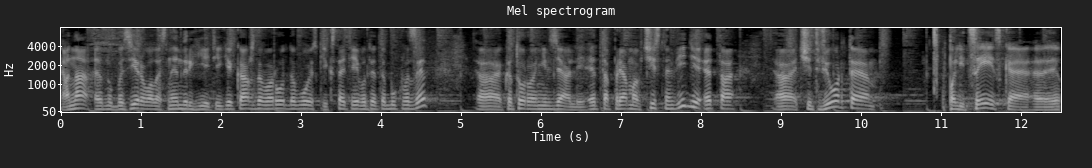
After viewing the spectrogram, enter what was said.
Она э, ну, базировалась на энергетике каждого рода войск. И, кстати, вот эта буква Z, э, которую они взяли, это прямо в чистом виде, это э, четвертая полицейская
